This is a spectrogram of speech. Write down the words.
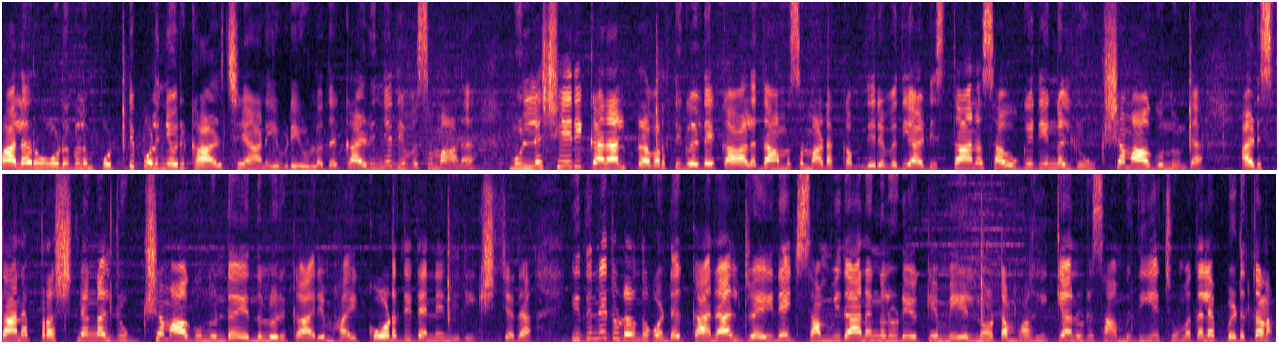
പല റോഡുകളും പൊട്ടിപ്പൊളിഞ്ഞ ഒരു കാഴ്ചയാണ് ഇവിടെയുള്ളത്. കഴിഞ്ഞ ദിവസമാണ് മുല്ലശ്ശേരി കനാൽ പ്രവർത്തികളുടെ കാലതാമസം അടക്കം നിരവധി അടിസ്ഥാന സൗകര്യങ്ങൾ രൂക്ഷമാകുന്നുണ്ട്. അടിസ്ഥാന പ്രശ്നങ്ങൾ രൂക്ഷമാകുന്നുണ്ട് എന്നുള്ളൊരു കാര്യം ഹൈക്കോടതി തന്നെ നിരീക്ഷിച്ചത്. ഇതിനെ തുടർന്നുകൊണ്ട് കനാൽ ഡ്രെയിനേജ് സംവിധാനങ്ങളുടെയൊക്കെ മേൽനോട്ടം വഹിക്കാൻ ഒരു സമിതിയെ ചുമതലപ്പെടുത്തണം.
